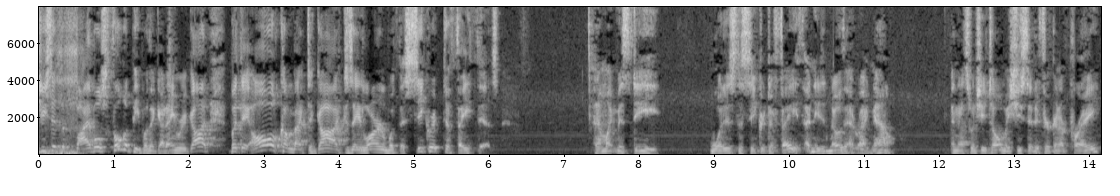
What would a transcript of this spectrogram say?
She said the Bible's full of people that got angry with God, but they all come back to God because they learned what the secret to faith is. And I'm like, Miss D, what is the secret to faith? I need to know that right now. And that's when she told me. She said, if you're going to pray,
